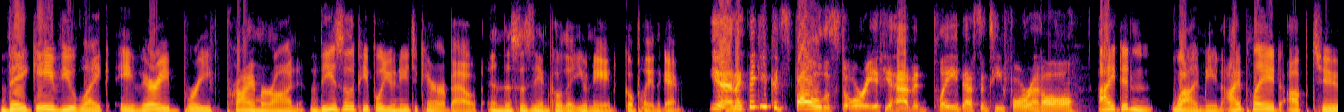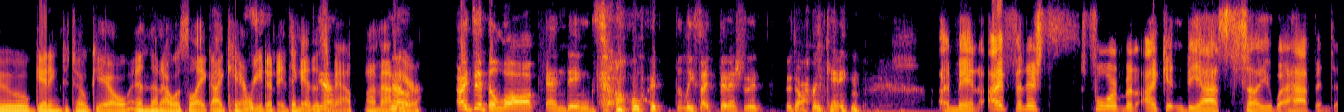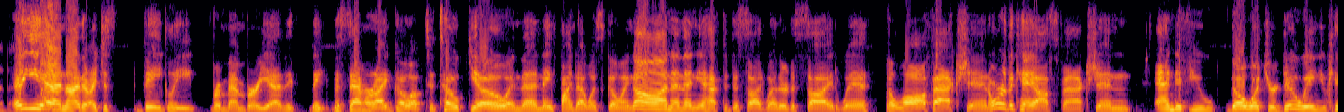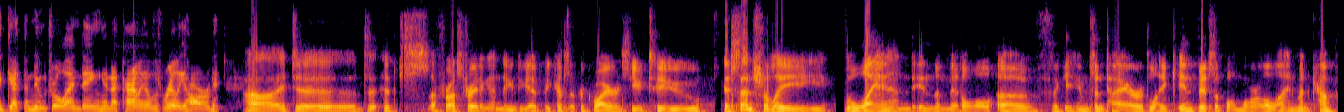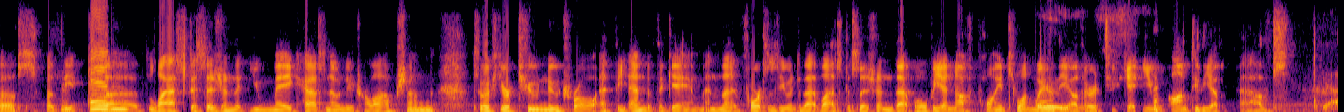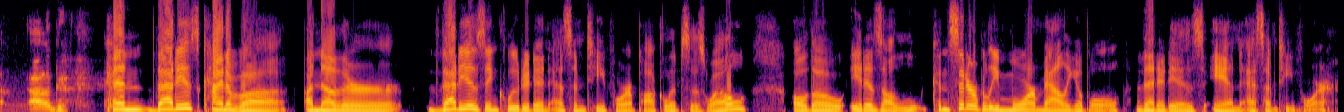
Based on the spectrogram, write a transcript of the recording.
they gave you like a very brief primer on these are the people you need to care about, and this is the info that you need. Go play the game. Yeah, and I think you could follow the story if you haven't played SMT4 at all. I didn't, well, I mean, I played up to getting to Tokyo, and then I was like, I can't Oh, read anything in this yeah. map. I'm out No. here. I did the law ending, so at least I finished the, the darn game. i mean i finished four but i couldn't be asked to tell you what happened in it Uh, yeah, neither. I just vaguely remember. Yeah, the, they, the samurai go up to Tokyo, and then they find out what's going on, and then you have to decide whether to side with the law faction or the chaos faction. And if you know what you're doing, you could get the neutral ending, and apparently it was really hard. I did. It's a frustrating ending to get because it requires you to essentially land in the middle of the game's entire like invisible moral alignment compass. But the And- uh, last decision that you make has no neutral option. So if you're too neutral at the end of the game and then it forces you into that last decision, that will be enough points one way or the other to get you onto the other paths. Yeah. Ugh. And that is kind of a another that is included in SMT4 Apocalypse as well, although it is a l- considerably more malleable than it is in SMT4.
